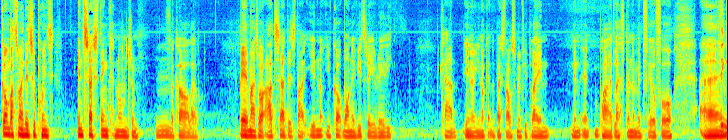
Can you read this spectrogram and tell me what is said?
going back to my initial point. Interesting conundrum Hmm. for Carlo. Bear in mind what I'd said is that you not, you've got one of your three really can't you know you're not getting the best out of him if you're playing in, in wide left in the midfield four. Um, I think,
